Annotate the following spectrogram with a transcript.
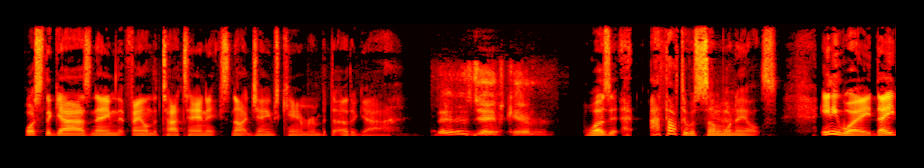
what's the guy's name that found the Titanic? It's not James Cameron, but the other guy. That is James Cameron. Was it? I thought there was someone yeah. else. Anyway, they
